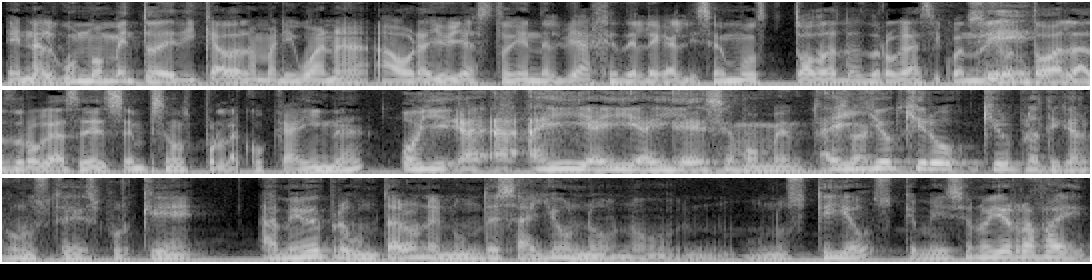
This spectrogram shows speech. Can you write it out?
en algún momento dedicado a la marihuana, ahora yo ya estoy en el viaje de legalicemos todas las drogas. Y cuando digo todas las drogas es empecemos por la cocaína. Oye, ahí, ahí, ahí. Ese momento. Ahí yo quiero, quiero platicar con ustedes porque a mí me preguntaron en un desayuno, ¿no? Unos tíos que me dicen, oye, Rafael,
